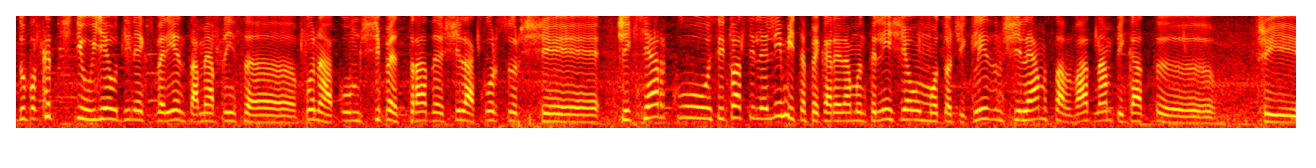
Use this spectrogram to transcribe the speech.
După cât știu eu din experiența mea prinsă până acum și pe stradă și la cursuri și, și chiar cu situațiile limite pe care le-am întâlnit și eu în motociclism și le-am salvat, n-am picat uh, și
